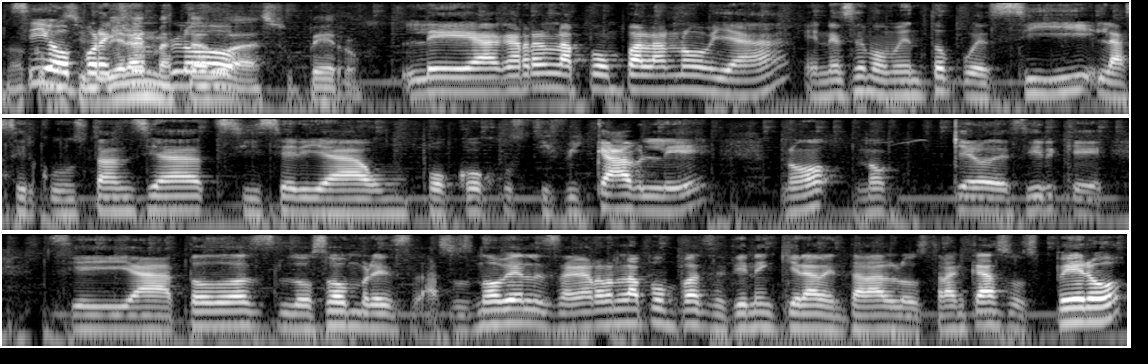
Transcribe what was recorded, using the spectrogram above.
¿no? Sí, Como o si por hubieran ejemplo- matado a su perro. le agarran la pompa a la novia, en ese momento pues sí, la circunstancia sí sería un poco justificable, ¿no? No quiero decir que si a todos los hombres, a sus novias les agarran la pompa, se tienen que ir a aventar a los trancazos, pero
